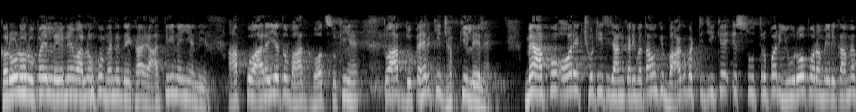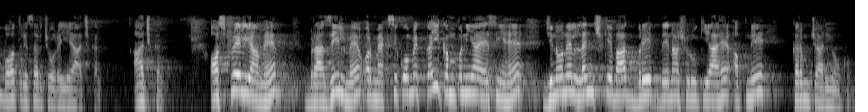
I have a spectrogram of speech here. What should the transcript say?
करोड़ों रुपए लेने वालों को मैंने देखा है, आती ही नहीं है नींद। आपको आ रही है तो बात बहुत सुखी है। तो आप दोपहर की झपकी ले लें। मैं आपको और एक छोटी सी जानकारी बताऊँ कि बागवट जी के इस सूत्र पर यूरोप और अमेरिका में बहुत रिसर्च हो रही है आजकल। आजकल। ऑस्ट्रेलिया में, ब्राज़ील में और मैक्सिको में कई कंपनियाँ ऐसी हैं जिन्होंने लंच के बाद ब्रेक देना शुरू किया है अपने कर्मचारियों को।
